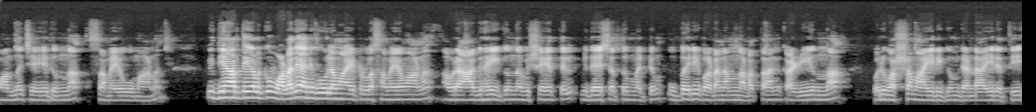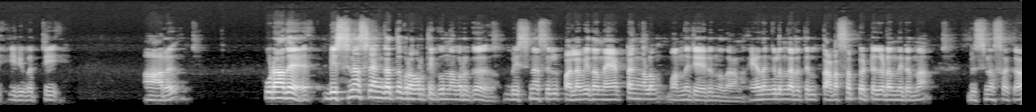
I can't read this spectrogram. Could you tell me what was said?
വന്നു ചേരുന്ന സമയവുമാണ്. വിദ്യാർത്ഥികൾക്ക് വളരെ അനുകൂലമായിട്ടുള്ള സമയമാണ്. അവർ ആഗ്രഹിക്കുന്ന വിഷയത്തിൽ വിദേശത്തും മറ്റും ഉപരിപഠനം നടത്താൻ കഴിയുന്ന ഒരു വർഷമായിരിക്കും രണ്ടായിരത്തി ഇരുപത്തി ആറ്. കൂടാതെ ബിസിനസ് രംഗത്ത് പ്രവർത്തിക്കുന്നവർക്ക് ബിസിനസ്സിൽ പലവിധ നേട്ടങ്ങളും വന്നു ചേരുന്നതാണ്. ഏതെങ്കിലും തരത്തിൽ തടസ്സപ്പെട്ട് കിടന്നിരുന്ന ബിസിനസ്സൊക്കെ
